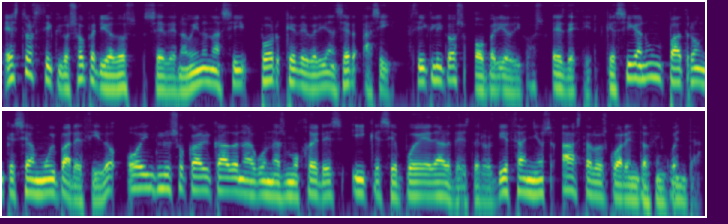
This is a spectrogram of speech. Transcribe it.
Estos ciclos o periodos se denominan así porque deberían ser así, cíclicos o periódicos, es decir, que sigan un patrón que sea muy parecido o incluso calcado en algunas mujeres y que se puede dar desde los 10 años hasta los 40 o 50.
